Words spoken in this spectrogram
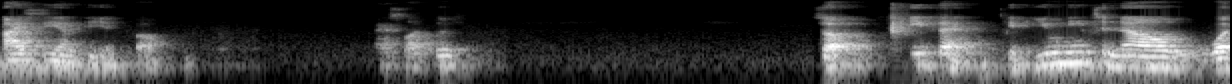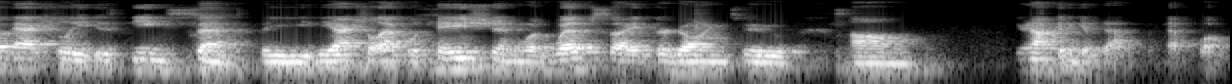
ICMP info. Next slide, please. So, key thing, if you need to know what actually is being sent, the, the actual application, what website they're going to, um, you're not going to get that with NetFlow.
